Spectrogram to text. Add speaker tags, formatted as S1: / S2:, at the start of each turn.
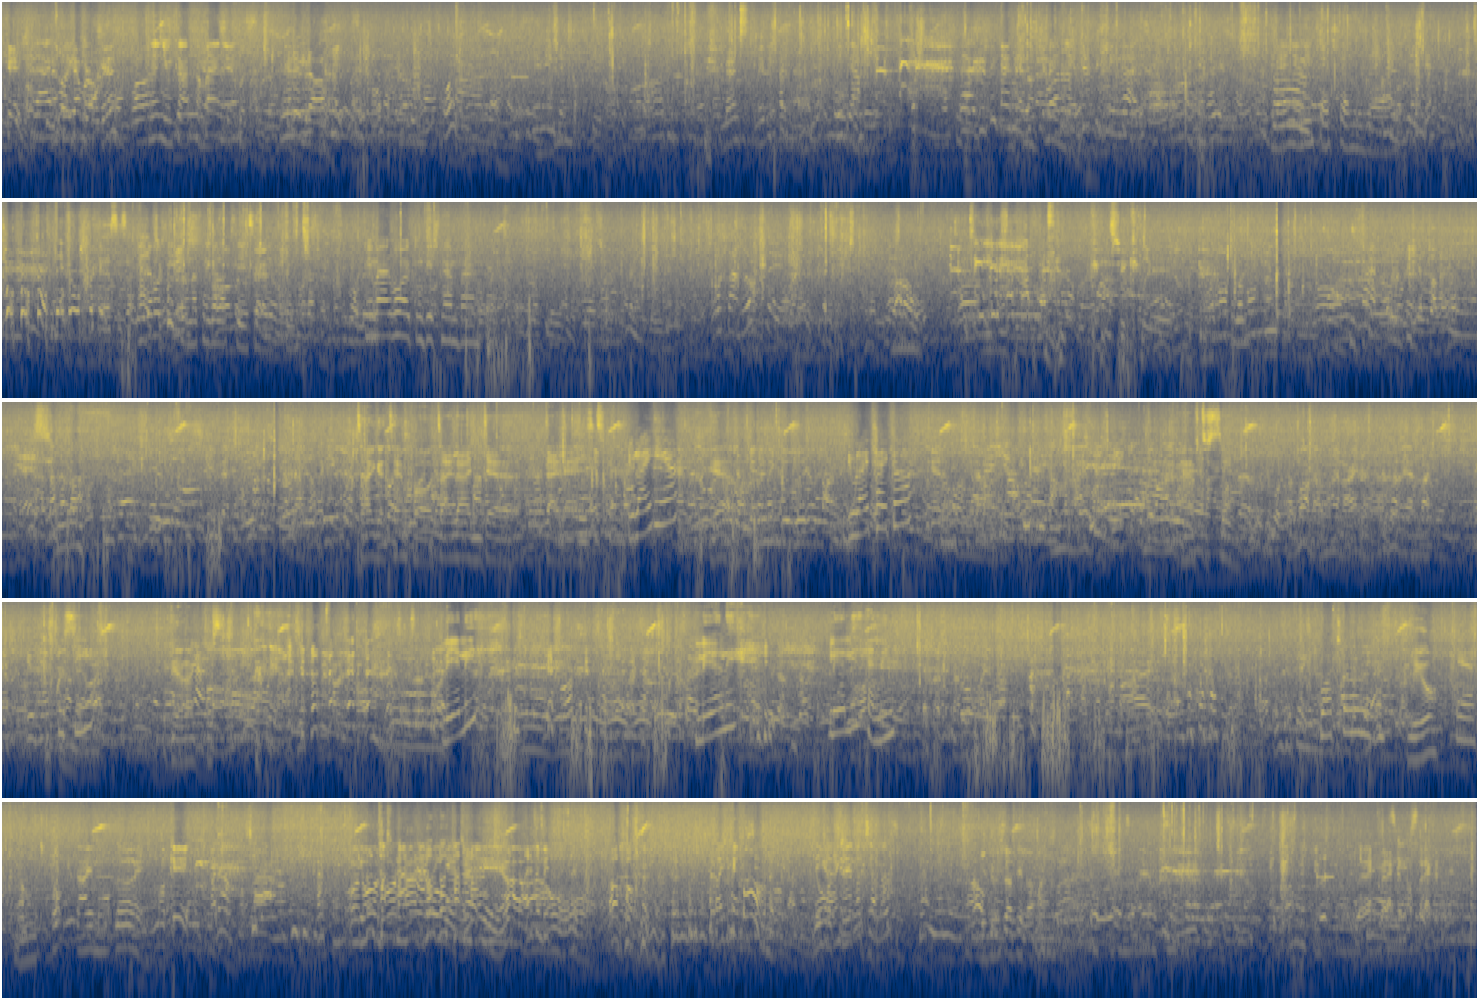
S1: Okay. Camera again.
S2: Menjünk át a másikhoz.
S3: Gyere, bra.
S2: Menjünk, nincsen semmi baj. De most itt vannak még a lapszékek. Mi már voltunk és nem bántunk.
S4: Tiger Temple, Thailand, uh, Thailand.
S3: You like here?
S4: Yeah.
S3: You like tiger?
S4: I have to see.
S3: You have to see.
S4: Yeah, like this.
S3: Really? Really? Really, honey? Watering.
S4: You?
S3: Yeah.
S1: Okay. Oh, no, don't touch my no, don't touch my A little bit. Oh. I can't see. No, I can't. You do something,
S4: Lama. Black, black.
